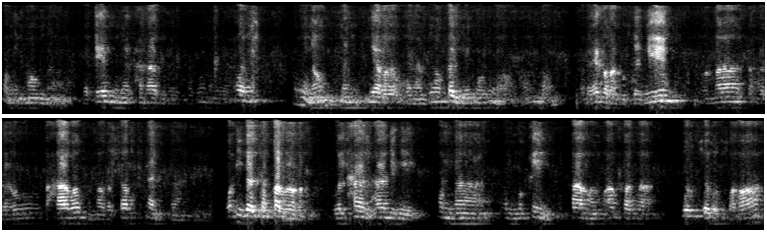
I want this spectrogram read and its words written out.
ومنهم كثير من الحنابلة يذهبون إلى هذا ومنهم من يرى ابن القيم ومنهم العبرة بالدليل وما فعله الصحابة كما ذكرت أنت وإذا تقرر والحال هذه أن المقيم إقامة مؤقتة يكسر الصلاة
